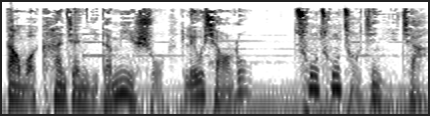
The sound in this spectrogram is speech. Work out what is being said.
当我看见你的秘书刘小璐匆匆走进你家，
